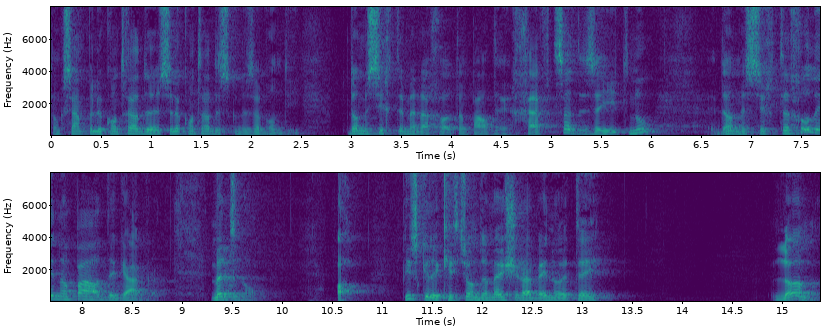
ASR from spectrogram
Donc c'est un peu le contraire de, c'est le contraire de ce que nous avons dit. Dans le Sirte Menachot, on parle de Chaftza, de Zayitnu, et dans le Sirte Chulin, on parle de Gabra. Maintenant, oh, puisque les questions de Moshe Rabbeinu étaient l'homme,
